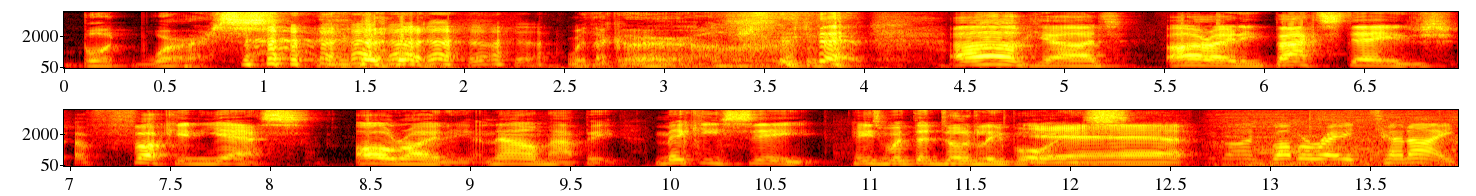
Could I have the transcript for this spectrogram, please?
but worse? With a girl. oh God. Alrighty, backstage. A fucking yes. Alrighty, now I'm happy. Mickey C. He's with the Dudley Boys. Yeah. On Bubba Ray tonight,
